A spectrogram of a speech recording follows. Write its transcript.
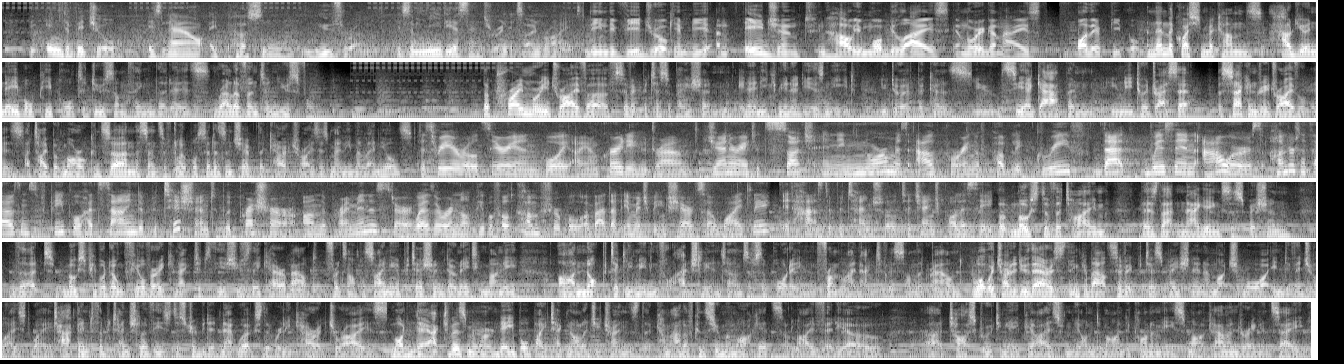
The individual is now a personal newsroom. It's a media center in its own right. The individual can be an agent in how you mobilize and organize other people. And then the question becomes, how do you enable people to do something that is relevant and useful? The primary driver of civic participation in any community is need. You do it because you see a gap and you need to address it. The secondary driver is a type of moral concern, the sense of global citizenship that characterizes many millennials. The three-year-old Syrian boy Aylan Kurdi who drowned generated such an enormous outpouring of public grief that within hours hundreds of thousands of people had signed a petition to put pressure on the Prime Minister. Whether or not people felt comfortable about that image being shared so widely, it has the potential to change policy. But most of the time there's that nagging suspicion that most people don't feel very connected to the issues they care about. For example, signing a petition, donating money are not particularly meaningful actually in terms of supporting frontline activists on the ground. What we're trying to do there is think about civic participation in a much more individualized way. Tap into the potential of these distributed networks that really characterize modern day activism and are enabled by technology trends that come out of consumer markets, so live video, uh, task routing APIs from the on-demand economy, smart calendaring, and say,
